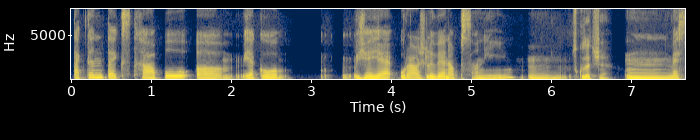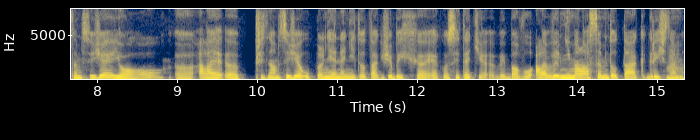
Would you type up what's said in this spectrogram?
Tak ten text chápu uh, jako že je urážlivě napsaný. Mm. Skutečně? Mm, myslím si, že jo, eh, ale eh, přiznám si, že úplně není to tak, že bych eh, jako si teď vybavu, ale vnímala jsem to tak, když jsem, hmm.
